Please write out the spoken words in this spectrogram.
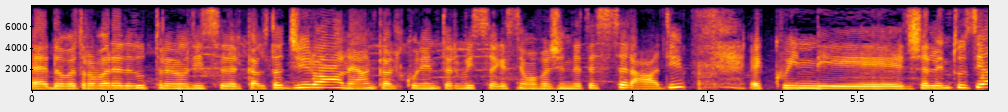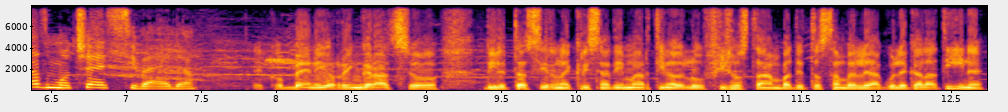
eh, dove troverete tutte le notizie del Caltagirone, anche alcune interviste che stiamo facendo ai tesserati e quindi l'entusiasmo c'è e si vede. Ecco, bene, io ringrazio Diletta Sirena e Cristina Di Martino dell'ufficio stampa, detto stampa delle Aquile Calatine,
